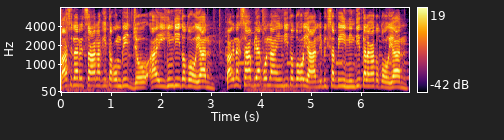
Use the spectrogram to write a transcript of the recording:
Base na rin sa nakita kong video ay hindi totoo yan. Pag nagsabi ako na hindi totoo yan, ibig sabihin hindi talaga totoo yan.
